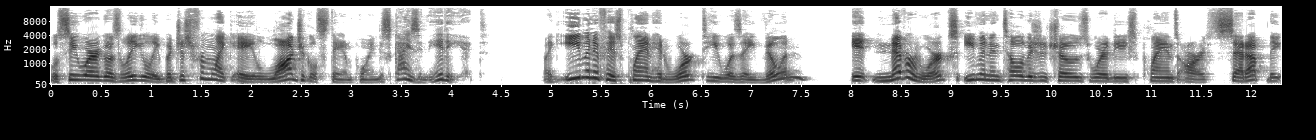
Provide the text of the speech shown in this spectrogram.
we'll see where it goes legally. But just from like a logical standpoint, this guy's an idiot. Like even if his plan had worked, he was a villain. It never works, even in television shows where these plans are set up. They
